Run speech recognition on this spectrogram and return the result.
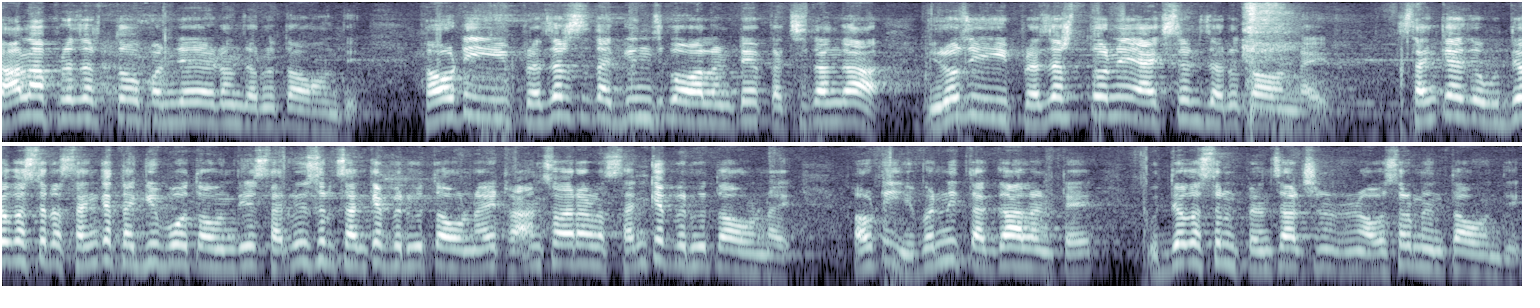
చాలా ప్రెజర్స్తో పనిచేయడం జరుగుతూ ఉంది. కాబట్టి ఈ ప్రెజర్స్ తగ్గించుకోవాలంటే ఖచ్చితంగా ఈరోజు ఈ ప్రెజర్స్తోనే యాక్సిడెంట్ జరుగుతూ ఉన్నాయి. సంఖ్య ఉద్యోగస్తుల సంఖ్య తగ్గిపోతూ ఉంది సర్వీసుల సంఖ్య పెరుగుతూ ఉన్నాయి ట్రాన్స్ఫారాల సంఖ్య పెరుగుతూ ఉన్నాయి. కాబట్టి ఇవన్నీ తగ్గాలంటే ఉద్యోగస్తులను పెంచాల్సినటువంటి అవసరం ఎంత ఉంది.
